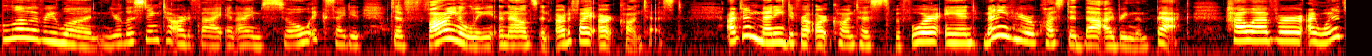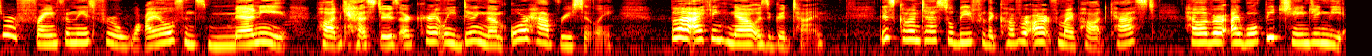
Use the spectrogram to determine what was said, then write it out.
Hello, everyone! You're listening to Artify, and I am so excited to finally announce an Artify art contest. I've done many different art contests before, and many of you requested that I bring them back. However, I wanted to refrain from these for a while since many podcasters are currently doing them or have recently. But I think now is a good time. This contest will be for the cover art for my podcast. However, I won't be changing the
